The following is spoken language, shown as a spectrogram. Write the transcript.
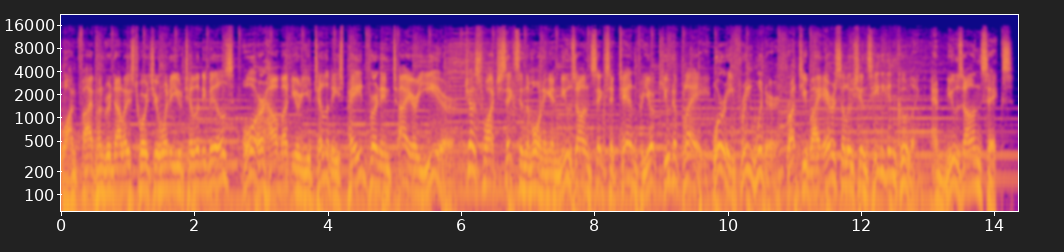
Want $500 towards your winter utility bills? Or how about your utilities paid for an entire year? Just watch 6 in the morning and News on 6 at 10 for your cue to play. Worry free winter. Brought to you by Air Solutions Heating and Cooling and News on 6.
